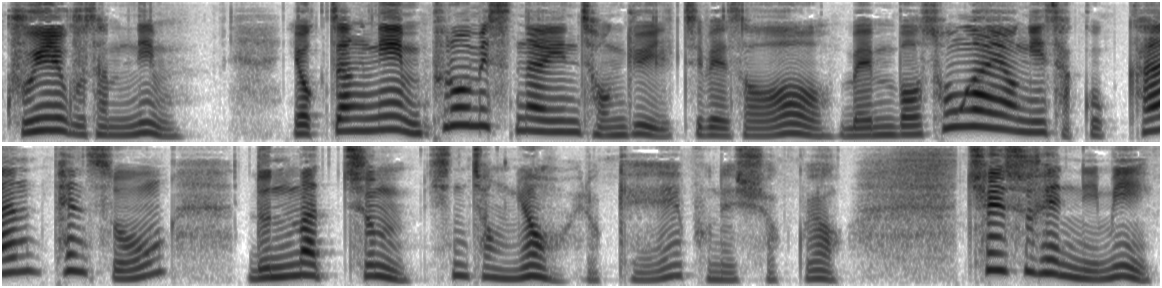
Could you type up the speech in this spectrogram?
9193님, 역장님 프로미스나인 정규 1집에서 멤버 송하영이 작곡한 팬송 눈맞춤 신청요 이렇게 보내주셨고요. 최수혜님이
